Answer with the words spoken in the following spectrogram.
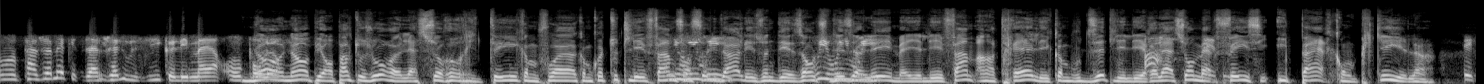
on ne parle jamais de la jalousie que les mères ont pour Non, non, puis on parle toujours euh, la sororité, comme quoi, comme quoi toutes les femmes Oui, sont oui, solidaires oui. les unes des autres. Oui, Je suis oui, désolé, mais les femmes entre elles, et comme vous dites, les, les Ah, relations mère-fille, c'est hyper compliqué, là. C'est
